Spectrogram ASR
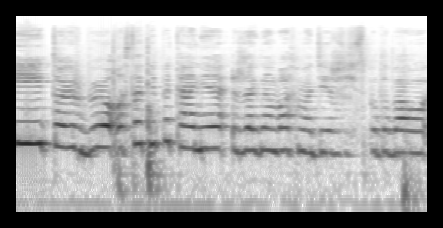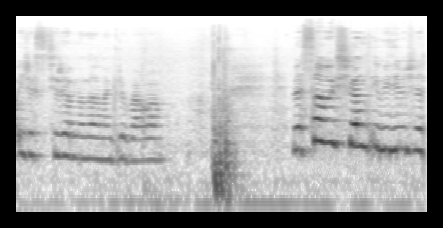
I to już było ostatnie pytanie. Żegnam Was, mam nadzieję, że się spodobało i że chcecie, żebym nadal nagrywała. Wesołych świąt i widzimy się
